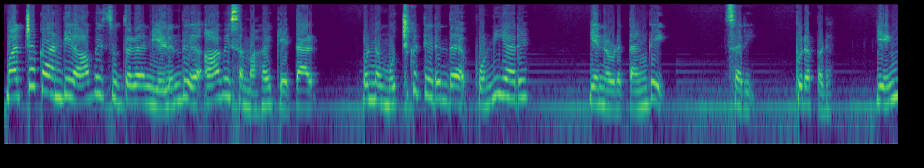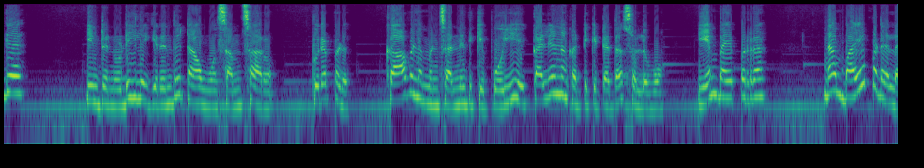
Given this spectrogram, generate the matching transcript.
மற்ற காந்தி ஆவேசத்துடன் எழுந்து ஆவேசமாக கேட்டாள். உன்னை முச்சுக்கிட்டு இருந்த பொண்ணு யாரு? என்னோட தங்கை. சரி புறப்படு. எங்க? இந்த நொடியில இருந்து நான் உன் சம்சாரம். புறப்படு. காவலம்மன் சந்நிதிக்கு போய் கல்யாணம் கட்டிக்கிட்டதா சொல்லுவோம். ஏன் பயப்படுற? நான் பயப்படல.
